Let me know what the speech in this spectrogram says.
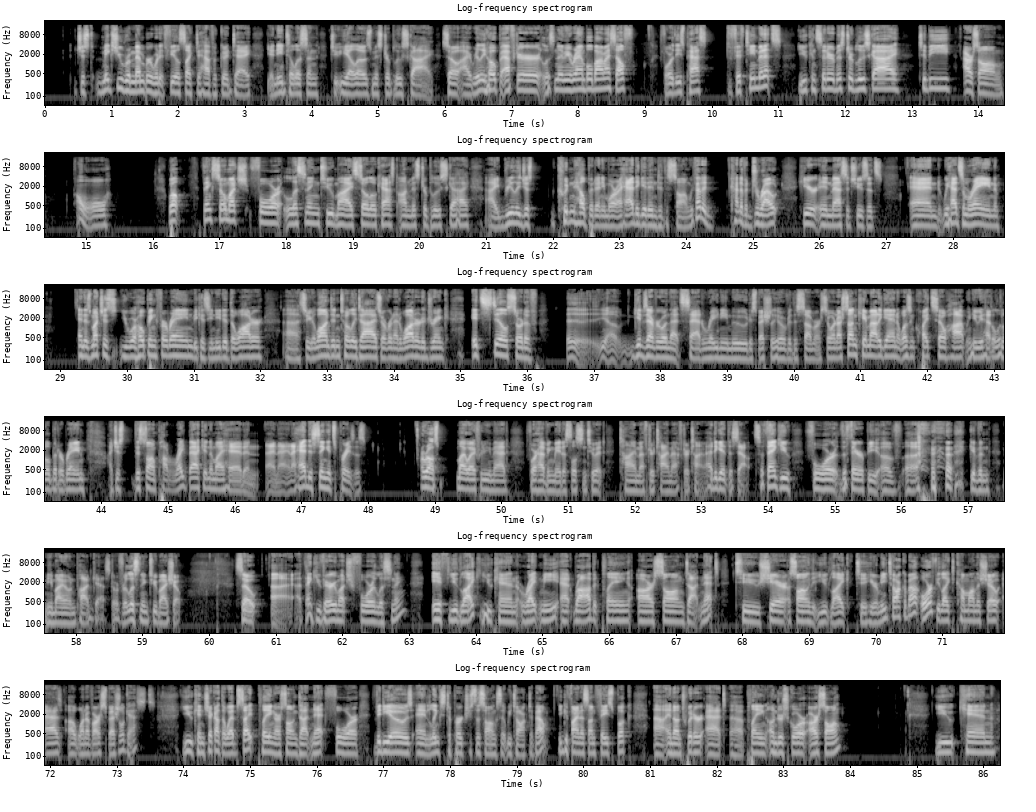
just makes you remember what it feels like to have a good day, you need to listen to ELO's Mr. Blue Sky. So I really hope after listening to me ramble by myself for these past 15 minutes, you consider Mr. Blue Sky to be our song. Oh. Thanks so much for listening to my solo cast on Mr. Blue Sky. I really just couldn't help it anymore. I had to get into the song. We've had a kind of a drought here in Massachusetts, and we had some rain. And as much as you were hoping for rain because you needed the water, uh, so your lawn didn't totally die, so everyone had water to drink, it's still sort of uh, you know, gives everyone that sad rainy mood, especially over the summer. So when our sun came out again, it wasn't quite so hot. We knew we'd had a little bit of rain. I just this song popped right back into my head, and and and I had to sing its praises, or else my wife would be mad for having made us listen to it time after time after time. I had to get this out. So thank you for the therapy of uh, giving me my own podcast or for listening to my show. So, uh, thank you very much for listening. If you'd like, you can write me at rob at playingoursong.net to share a song that you'd like to hear me talk about, or if you'd like to come on the show as uh, one of our special guests. You can check out the website, playingoursong.net, for videos and links to purchase the songs that we talked about. You can find us on Facebook uh, and on Twitter at uh, playing underscore our song. You can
